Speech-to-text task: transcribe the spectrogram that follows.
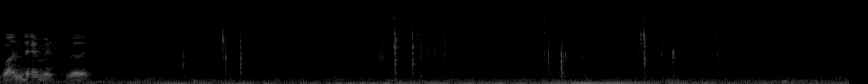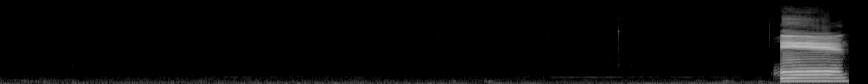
One damage, really. And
